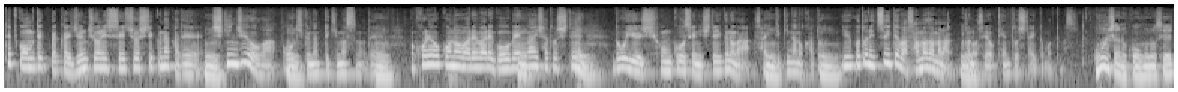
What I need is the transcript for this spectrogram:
テプコ、オームテックばっかり順調に成長していく中で、資金需要は大きくなってきますので、これをこの我々合弁会社として、どういう資本構成にしていくのが最適なのかということについては、さまざまな可能性を検討したいと思ってます。御社の今後の成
